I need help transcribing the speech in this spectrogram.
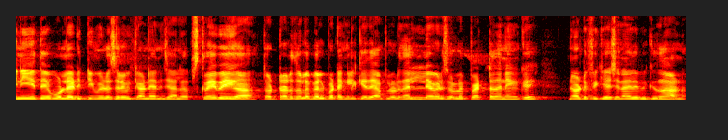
ഇനി ഇതേപോലെ എഡിറ്റിംഗ് വീഡിയോസ് ലഭിക്കാണ്ട് എന്റെ ചാനൽ സബ്സ്ക്രൈബ് ചെയ്യുക. തൊട്ടടുത്തുള്ള ബെൽ ബട്ടൺ ക്ലിക്ക് ചെയ്ത് അപ്ലോഡ് നല്ല വീഡിയോസുള്ള പെട്ടെന്ന് നിങ്ങൾക്ക് നോട്ടിഫിക്കേഷനായി ലഭിക്കുന്നതാണ്.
